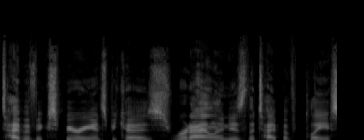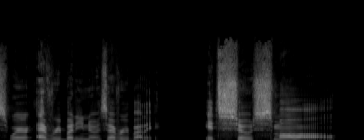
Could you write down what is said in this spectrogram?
type of experience because rhode island is the type of place where everybody knows everybody. It's so small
